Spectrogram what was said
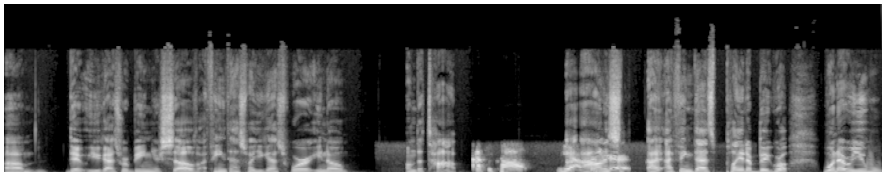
um, that you guys were being yourself. I think that's why you guys were, you know, on the top. at the top. Yeah, I, I for honest- sure. I, I think that's played a big role. Whenever you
